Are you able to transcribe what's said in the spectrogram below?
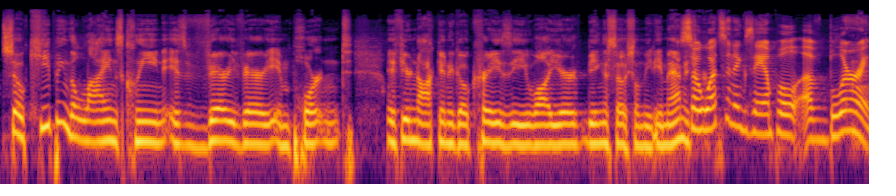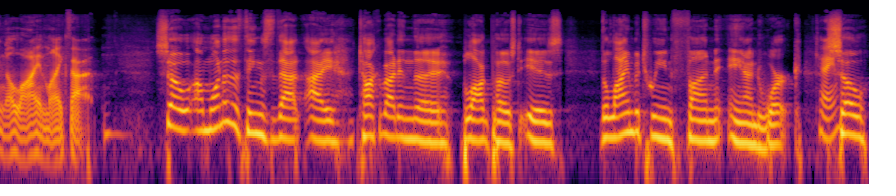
So keeping the lines clean is very, very important if you're not going to go crazy while you're being a social media manager. So, what's an example of blurring a line like that? So, um, one of the things that I talk about in the blog post is the line between fun and work. Okay. So,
